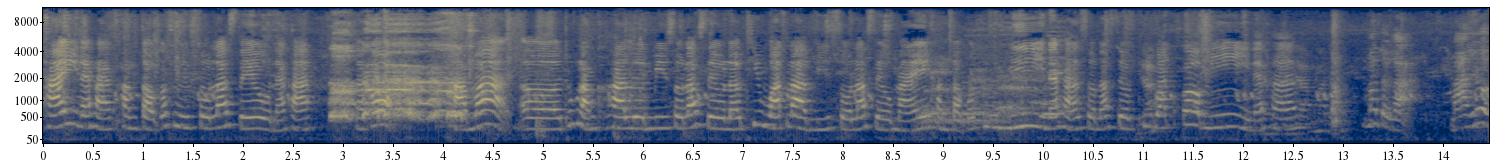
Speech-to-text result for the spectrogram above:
ใช้นะคะคำตอบก็คือโซลาร์เซลล์นะคะ แล้วก็ถามว่าเอ่อทุกหลังคาเรือนมีโซลาร์เซลล์แล้วที่วัดล่ะมีโซลาร์เซลล์ไหมคำตอบก็คือมีนะคะโซลาร์เซลล์ที่วัดก็มีนะคะมาตึกอะ มาเยอะ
